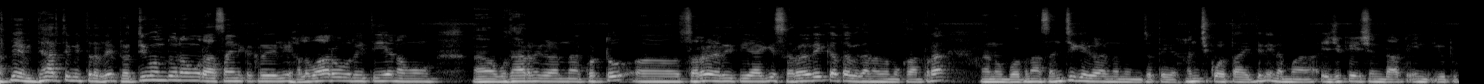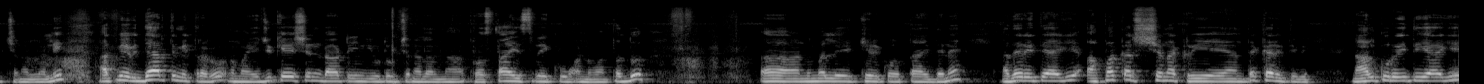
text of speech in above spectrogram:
ಆತ್ಮೀಯ ವಿದ್ಯಾರ್ಥಿ ಮಿತ್ರರೇ, ಪ್ರತಿಯೊಂದು ನಾವು ರಾಸಾಯನಿಕ ಕ್ರಿಯೆಯಲ್ಲಿ ಹಲವಾರು ರೀತಿಯ ನಾವು ಉದಾಹರಣೆಗಳನ್ನು ಕೊಟ್ಟು ಸರಳ ರೀತಿಯಾಗಿ ಸರಳೀಕೃತ ವಿಧಾನದ ಮುಖಾಂತರ ನಾನು ಬೋಧನಾ ಸಂಚಿಕೆಗಳನ್ನು ನಿಮ್ಮ ಜೊತೆಗೆ ಹಂಚಿಕೊಳ್ತಾ ಇದ್ದೀನಿ ನಮ್ಮ ಎಜುಕೇಷನ್ ಡಾಟ್ ಇನ್ ಯೂಟ್ಯೂಬ್ ಚಾನಲ್ನಲ್ಲಿ ಆತ್ಮೀಯ ವಿದ್ಯಾರ್ಥಿ ಮಿತ್ರರು, ನಮ್ಮ ಎಜುಕೇಷನ್ ಡಾಟ್ ಇನ್ ಯೂಟ್ಯೂಬ್ ಚಾನಲನ್ನು ಪ್ರೋತ್ಸಾಹಿಸಬೇಕು ಅನ್ನುವಂಥದ್ದು ನಿಮ್ಮಲ್ಲಿ ಕೇಳಿಕೊಳ್ತಾ ಇದ್ದೇನೆ. ಅದೇ ರೀತಿಯಾಗಿ ಅಪಕರ್ಷಣ ಕ್ರಿಯೆ ಅಂತ ಕರಿತೀವಿ. ನಾಲ್ಕು ರೀತಿಯಾಗಿ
